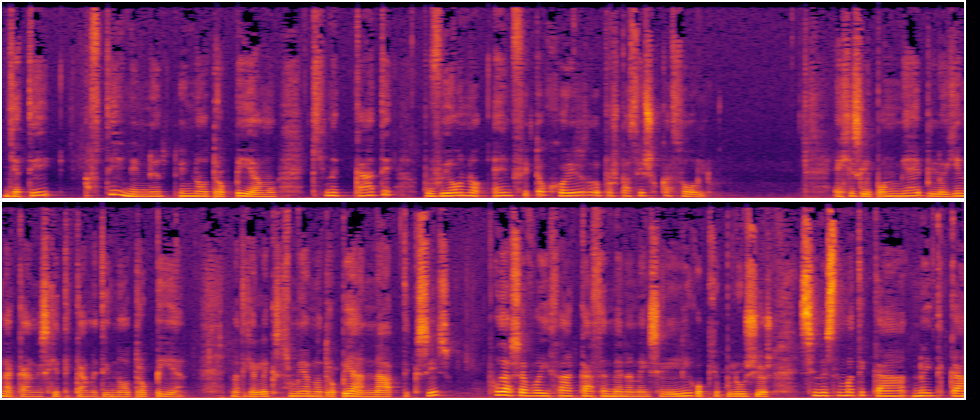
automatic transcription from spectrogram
Γιατί αυτή είναι η νοοτροπία μου και είναι κάτι που βιώνω έμφυτο χωρίς να το προσπαθήσω καθόλου. Έχεις λοιπόν μια επιλογή να κάνεις σχετικά με την νοοτροπία. Να διαλέξεις μια νοοτροπία ανάπτυξης που θα σε βοηθά κάθε μέρα να είσαι λίγο πιο πλούσιος συναισθηματικά, νοητικά,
